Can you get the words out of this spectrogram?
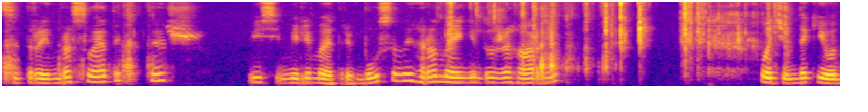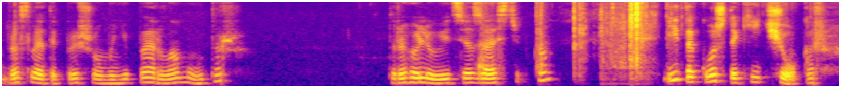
Цитрин браслетик теж. 8 мм бусини, гранені дуже гарні. Потім такий от браслетик прийшов мені перламутр. Регулюється застіпка. І також такий чокер.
